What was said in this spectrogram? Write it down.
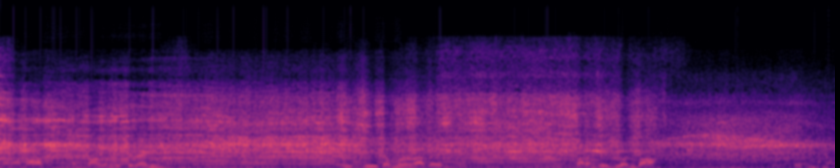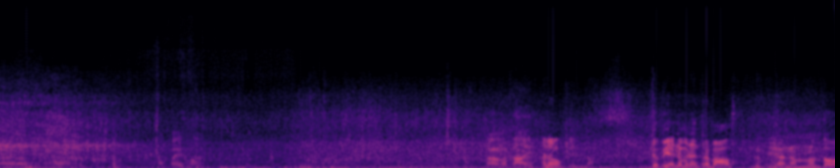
Karabas, ang bagong litiring. Wait-waitan muna natin. Parang grade 1 ba? Namatay. Ano? Gabihan naman ang trabaho? Gabihan naman to.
